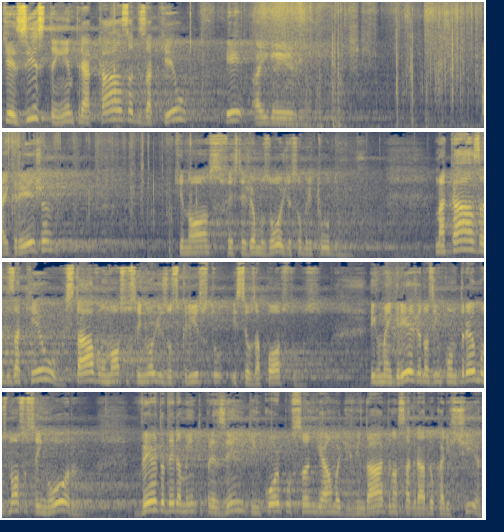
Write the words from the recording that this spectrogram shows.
que existem entre a casa de Zaqueu e a igreja. A igreja que nós festejamos hoje, sobretudo. Na casa de Zaqueu estavam nosso Senhor Jesus Cristo e seus apóstolos. Em uma igreja nós encontramos nosso Senhor verdadeiramente presente em corpo, sangue, alma e divindade na Sagrada Eucaristia.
